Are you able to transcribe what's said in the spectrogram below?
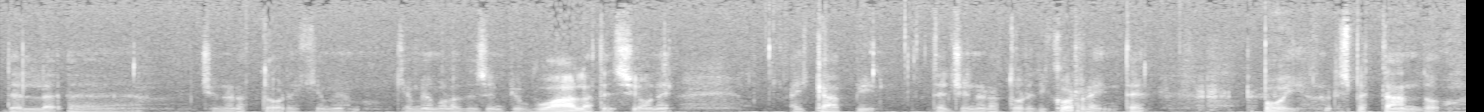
del eh, generatore chiamiamo, chiamiamola ad esempio VA la tensione ai capi del generatore di corrente poi rispettando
